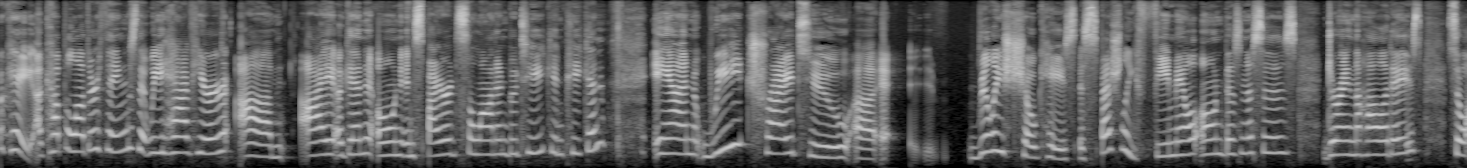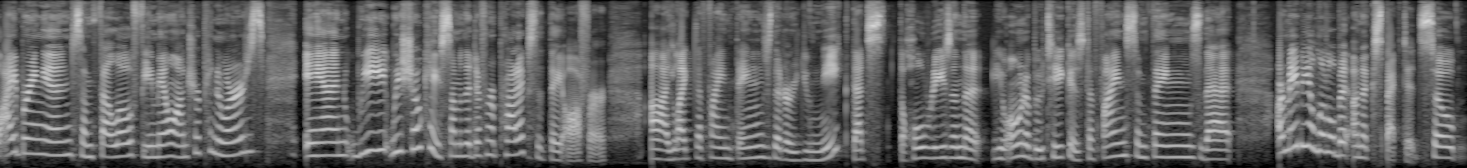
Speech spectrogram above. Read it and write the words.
Okay, a couple other things that we have here. Um, I again own Inspired Salon and Boutique in Pekin, and we try to. Uh, Really showcase, especially female owned businesses during the holidays. So I bring in some fellow female entrepreneurs and we, we showcase some of the different products that they offer. Uh, I like to find things that are unique. That's the whole reason that you own a boutique is to find some things that are maybe a little bit unexpected. So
